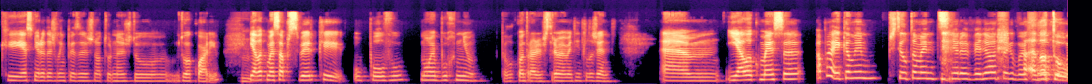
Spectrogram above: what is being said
que é a senhora das limpezas noturnas do, do aquário. Hum. E ela começa a perceber que o polvo não é burro nenhum. Pelo contrário, é extremamente inteligente. Ahm, e ela começa. Opa, é aquele mesmo estilo também de senhora velhota, fofa, Adotou.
